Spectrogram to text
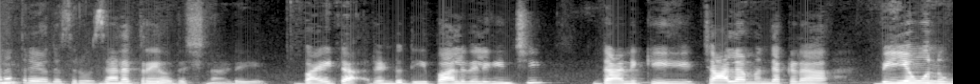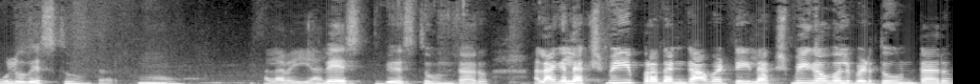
ధనత్రయోదశి రోజు. ధనత్రయోదశి నాడే. బయట రెండు దీపాలు వెలిగించి దానికి చాలామంది అక్కడ బియ్యము నువ్వులు వేస్తూ ఉంటారు. అలా వెయ్యాలి. వేస్తూ వేస్తూ ఉంటారు. అలాగే లక్ష్మీప్రదం కాబట్టి లక్ష్మీ గవ్వలు పెడుతూ ఉంటారు.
